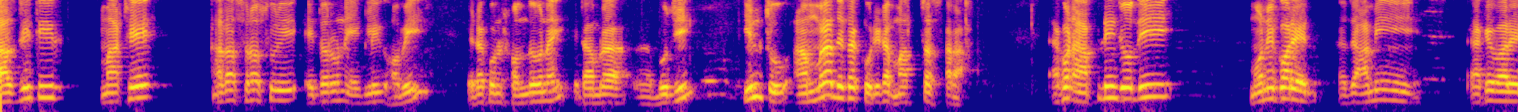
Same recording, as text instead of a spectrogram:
রাজনীতির মাঠে কাদা সরাসরি এই ধরনের এগুলি হবেই, এটা কোনো সন্দেহ নাই, এটা আমরা বুঝি। কিন্তু আমরা যেটা করি, এটা মাত্রা ছাড়া। এখন আপনি যদি মনে করেন যে আমি একেবারে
